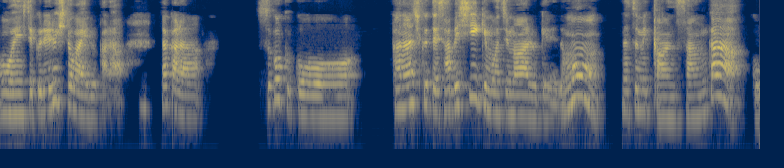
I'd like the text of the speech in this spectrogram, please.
応援してくれる人がいるから。だから、すごくこう、悲しくて寂しい気持ちもあるけれども、夏みかんさんが、こ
